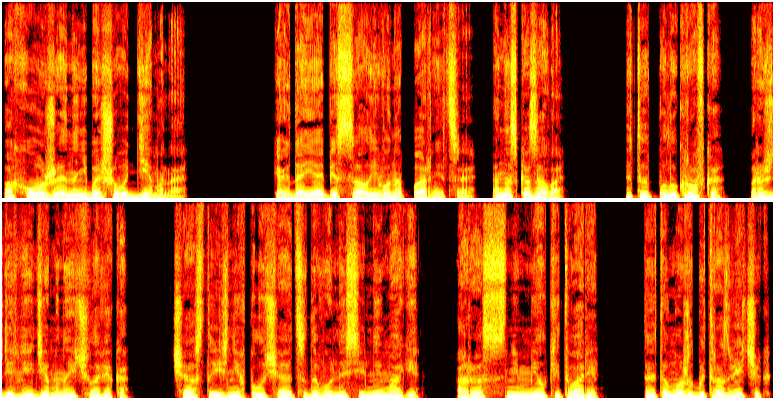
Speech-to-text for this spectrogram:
похожая на небольшого демона. Когда я описал его напарнице, она сказала, «Это полукровка, рождение демона и человека. Часто из них получаются довольно сильные маги, а раз с ним мелкие твари, то это может быть разведчик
